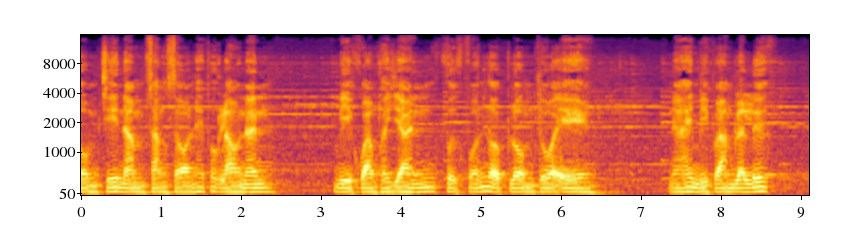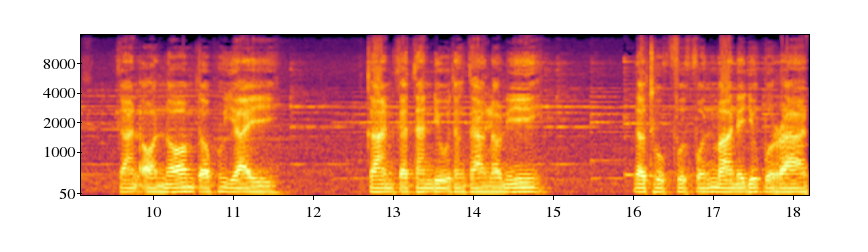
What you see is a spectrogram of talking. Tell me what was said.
รมชี้นำสั่งสอนให้พวกเรานั้น มีความขยันฝึกฝนอบรมตัวเอง นะให้มีความระลึก การอ่อนน้อมต่อผู้ใหญ่ การกตัญญูต่างๆ เหล่านี้ เราถูกฝึกฝนมาในยุคโบราณ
